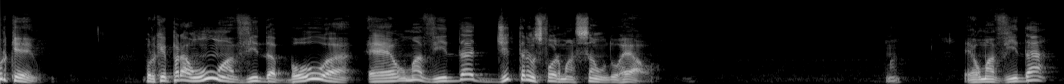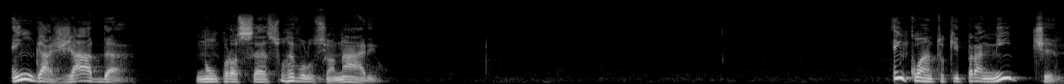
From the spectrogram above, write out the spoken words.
Por quê? Porque para um a vida boa é uma vida de transformação do real. né? É uma vida engajada num processo revolucionário. Enquanto que para Nietzsche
